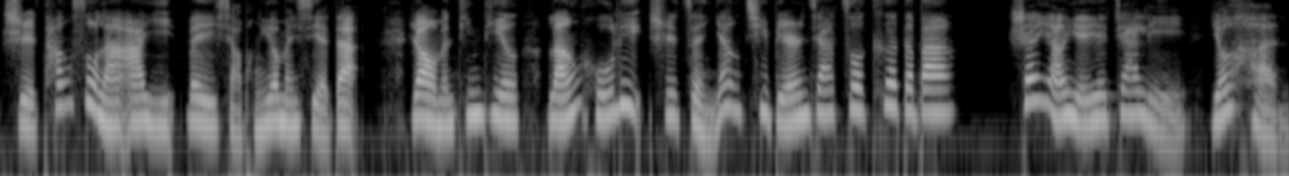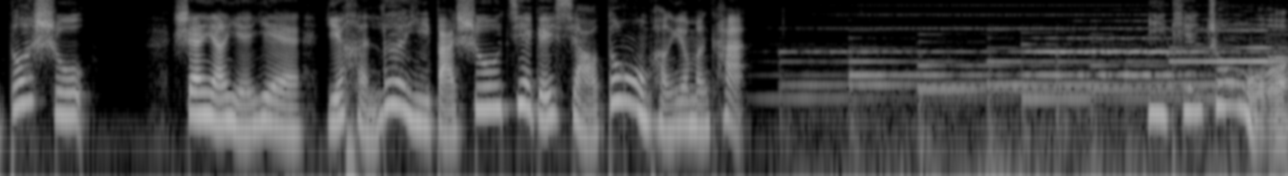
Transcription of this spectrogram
是汤素兰阿姨为小朋友们写的。让我们听听蓝狐狸是怎样去别人家做客的吧。山羊爷爷家里有很多书，山羊爷爷也很乐意把书借给小动物朋友们看。一天中午，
